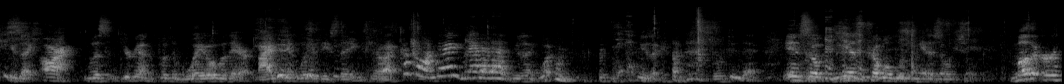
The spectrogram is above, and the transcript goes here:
He's like, all right, listen, you're gonna have to put them way over there. I can't look at these things. And they're like, come on, Daddy. Blah, blah, blah. He's like, what? He's like, don't do that. And so he has trouble looking at his own children. Mother Earth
